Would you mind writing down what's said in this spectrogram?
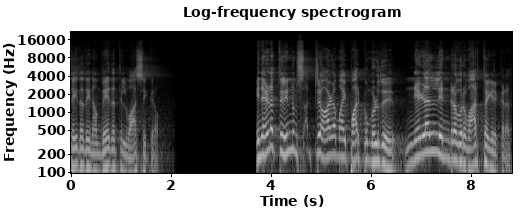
செய்ததை நாம் வேதத்தில் வாசிக்கிறோம். இந்த இடத்தில் இன்னும் சற்று ஆழமாய் பார்க்கும் பொழுது நிழல் என்ற ஒரு வார்த்தை இருக்கிறது.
